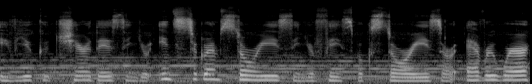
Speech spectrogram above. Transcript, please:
if you could share this in your Instagram stories, in your Facebook stories, or everywhere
